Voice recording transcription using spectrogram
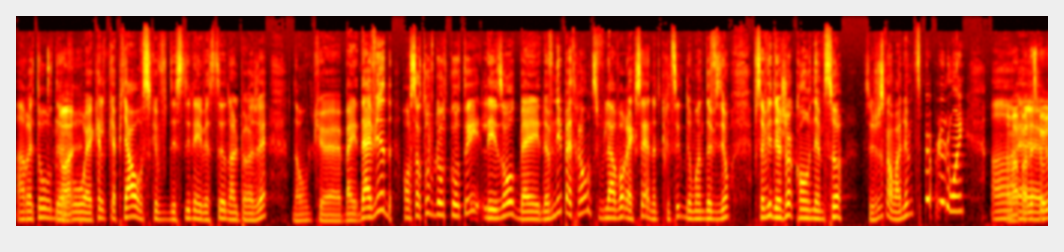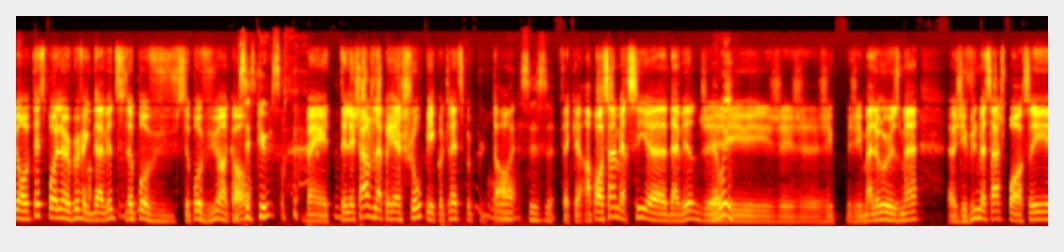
en retour de Ouais. vos euh, quelques piastres que vous décidez d'investir dans le projet. Donc, euh, ben, David, on se retrouve de l'autre côté. Les autres, ben, devenez patron si vous voulez avoir accès à notre critique de WandaVision. Vous savez déjà qu'on aime ça. C'est juste qu'on va aller un petit peu plus loin. en, On va, euh. On va peut-être spoiler un peu. Fait que David, si tu l'as pas vu, si tu l'as pas vu encore, s'excuse. ben télécharge l'après-show puis écoute-le un petit peu plus tard. ouais, c'est ça. Fait que, en passant, merci euh, David. J'ai, Ben oui. malheureusement, euh, j'ai vu le message passer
